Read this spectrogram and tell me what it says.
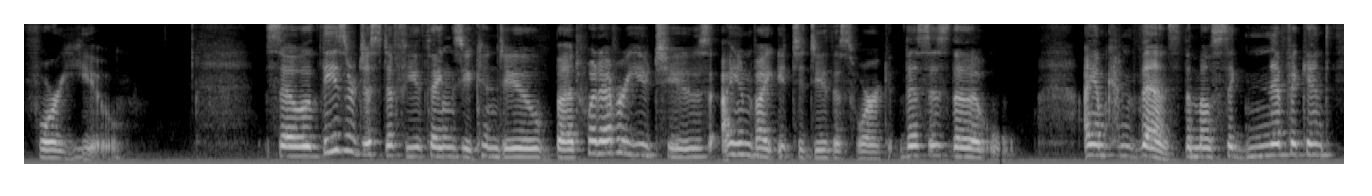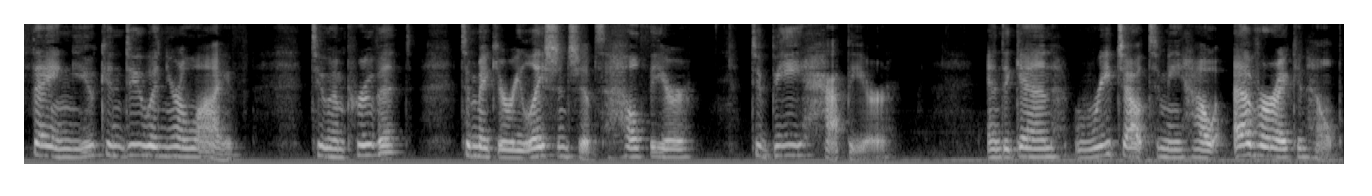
for you. So these are just a few things you can do, but whatever you choose, I invite you to do this work. This is the, I am convinced, the most significant thing you can do in your life to improve it, to make your relationships healthier, to be happier. And again, reach out to me however I can help.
